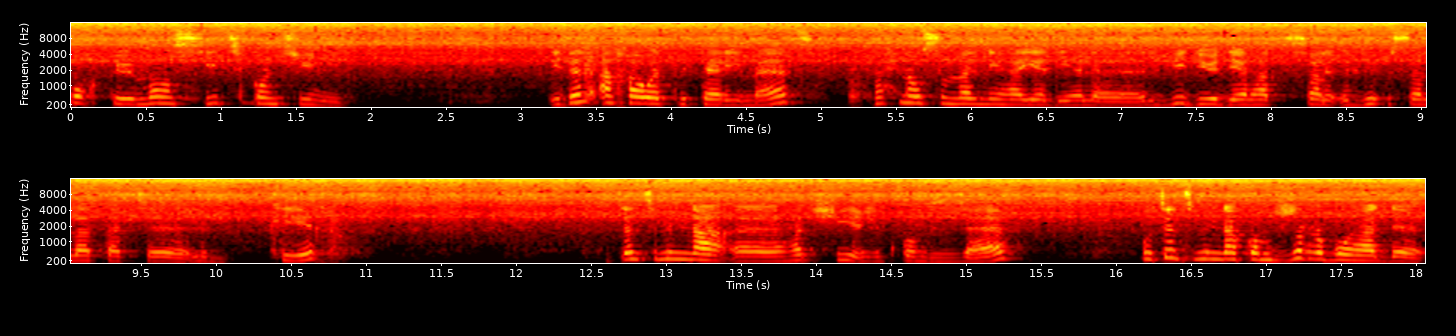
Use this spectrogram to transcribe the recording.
pour que mon site continue. اذا اخوات الكريمات إحنا وصلنا للنهايه ديال الفيديو ديال هاد السلطه البطيخ. تنتمنى هاد الشيء يعجبكم بزاف. وتنتمنىكم تجربوا هاد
